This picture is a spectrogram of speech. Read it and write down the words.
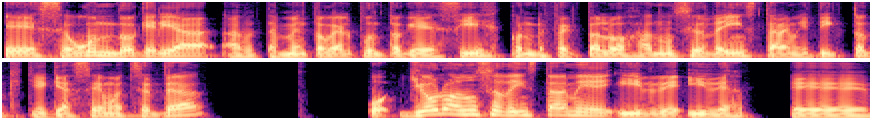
eh, segundo, quería también tocar el punto que decís con respecto a los anuncios de Instagram y TikTok, que qué hacemos, etcétera. Yo los anuncios de Instagram y de, y de, eh,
